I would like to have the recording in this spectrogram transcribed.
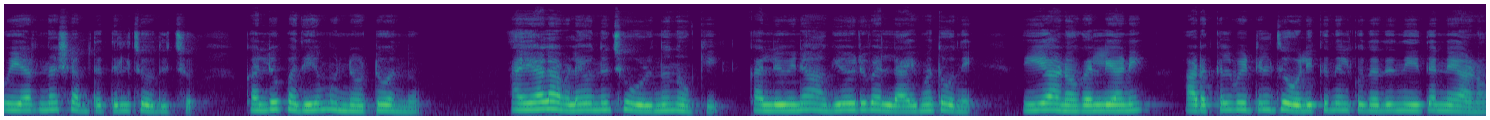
ഉയർന്ന ശബ്ദത്തിൽ ചോദിച്ചു. കല്ലു പതിയെ മുന്നോട്ട് വന്നു. അയാൾ അവളെ ഒന്ന് ചൂഴ്ന്നു നോക്കി. കല്ലുവിന് ആകെ ഒരു വല്ലായ്മ തോന്നി. നീയാണോ കല്യാണി? അടക്കൽ വീട്ടിൽ ജോലിക്ക് നിൽക്കുന്നത് നീ തന്നെയാണോ?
